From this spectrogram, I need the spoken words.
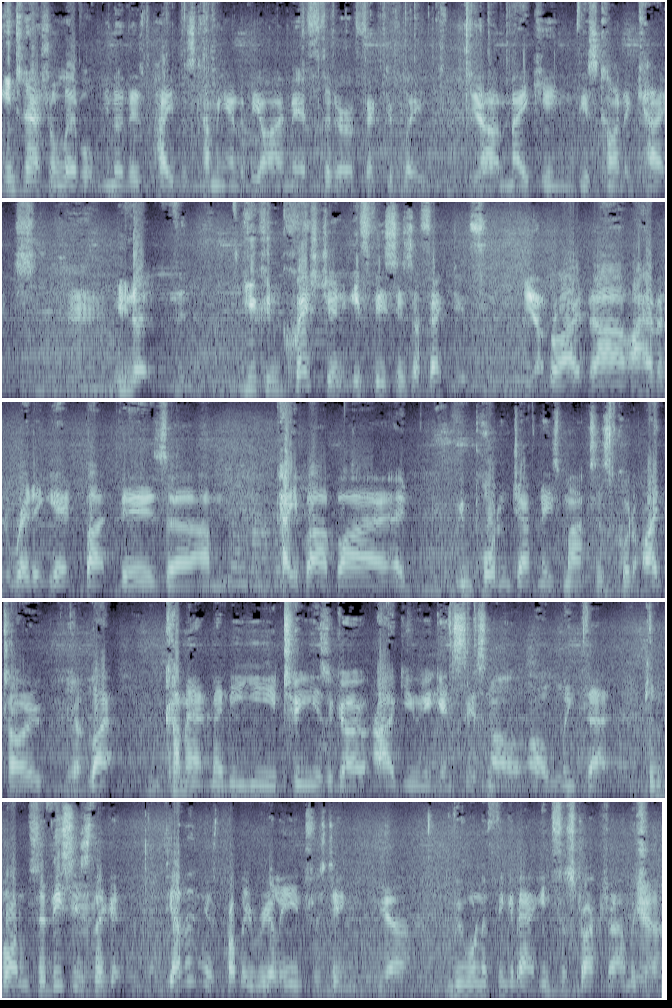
international level. You know, there's papers coming out of the IMF that are effectively Yeah. uh, making this kind of case. Hmm. You know, you can question if this is effective. Yeah. Right? Uh, I haven't read it yet, but there's a um, paper by an important Japanese Marxist called Ito, Yep. like come out maybe a year, two years ago, arguing against this, and I'll, I'll link that to the bottom. So this is the the other thing that's probably really interesting. yeah. We want to think about infrastructure, which Yeah.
